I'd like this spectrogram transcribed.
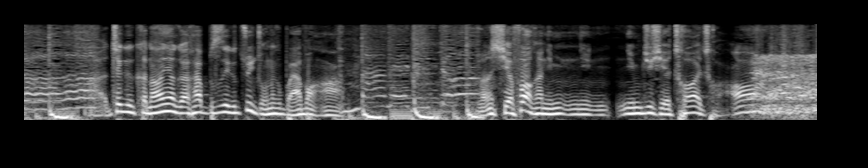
啊，这个可能应该还不是一个最终那个版本啊，反正先放看你们，你你们就先抄一抄啊。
